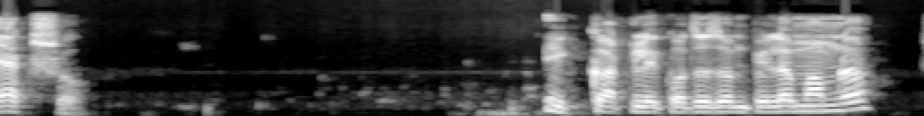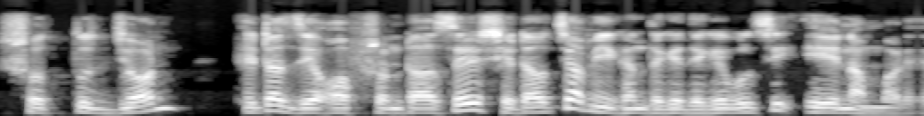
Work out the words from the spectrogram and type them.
একশো। এই কাটলে কতজন পেলাম আমরা? সত্তর জন। এটা যে অপশনটা আছে, সেটা হচ্ছে আমি এখান থেকে দেখে বলছি এ নাম্বারে।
